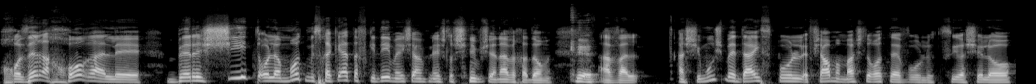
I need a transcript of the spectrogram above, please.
חוזר אחורה לבראשית עולמות משחקי התפקידים אי שם לפני 30 שנה וכדומה. כן. אבל השימוש בדייספול אפשר ממש לראות את האבולוציה שלו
